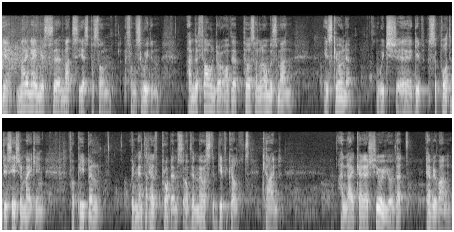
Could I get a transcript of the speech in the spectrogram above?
Yeah, my name is uh, Mats Jespersson from Sweden. I'm the founder of the Personal Ombudsman in Skåne, which uh, gives support to decision making for people with mental health problems of the most difficult kind. And I can assure you that everyone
